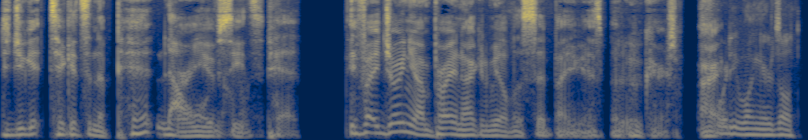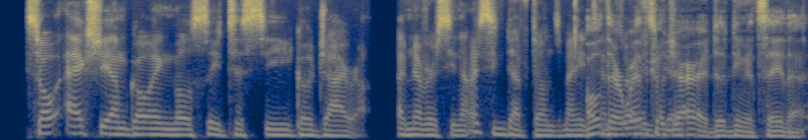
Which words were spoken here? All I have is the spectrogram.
Did you get tickets in the pit? No, or you no, have seats. Pit. If I join you, I'm probably not going to be able to sit by you guys, but who cares? All right. 41 years old. So actually, I'm going mostly to see Gojira. I've never seen that. I've seen Deftones many Oh, times. they're with Gojira. I didn't even say that.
